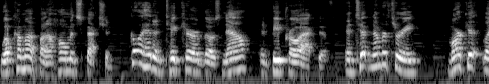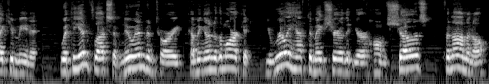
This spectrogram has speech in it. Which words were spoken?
will come up on a home inspection. Go ahead and take care of those now and be proactive. And tip number three, Market like you mean it. With the influx of new inventory coming onto the market, you really have to make sure that your home shows phenomenal,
